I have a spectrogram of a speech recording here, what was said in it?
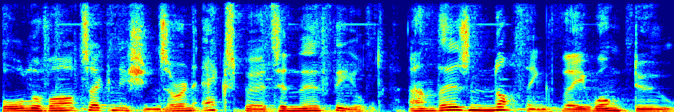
All of our technicians are an expert in their field, and there's nothing they won't do.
